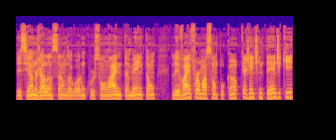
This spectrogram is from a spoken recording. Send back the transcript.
Esse ano já lançamos agora um curso online também, então levar informação para o campo que a gente entende que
